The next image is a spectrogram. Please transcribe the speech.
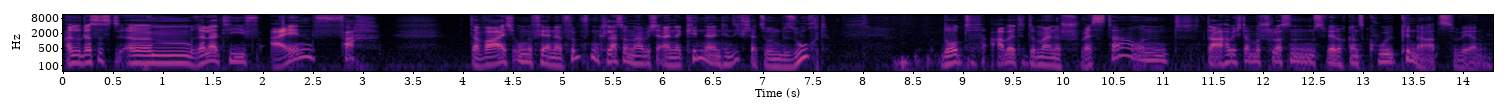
Also, das ist ähm, relativ einfach. Da war ich ungefähr in der fünften Klasse und habe ich eine Kinderintensivstation besucht. Dort arbeitete meine Schwester und da habe ich dann beschlossen, es wäre doch ganz cool, Kinderarzt zu werden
